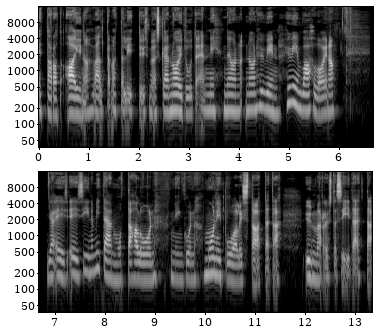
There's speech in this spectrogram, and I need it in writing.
että tarot aina välttämättä liittyisi myöskään noituuteen, niin ne on, ne on hyvin, hyvin vahvoina. Ja ei, ei siinä mitään, mutta haluan niin kuin monipuolistaa tätä ymmärrystä siitä, että,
